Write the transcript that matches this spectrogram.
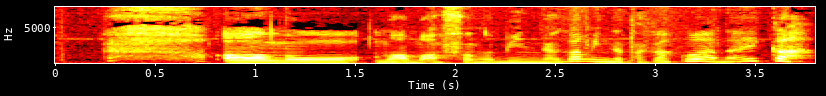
あのまあまあそのみんながみんな高くはないか。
